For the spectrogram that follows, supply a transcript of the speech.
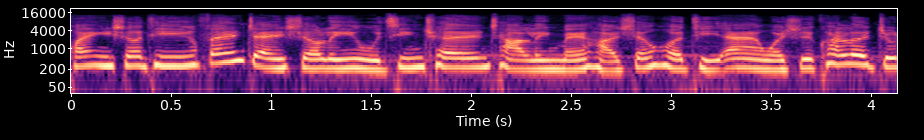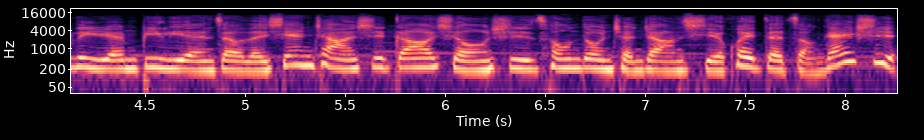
欢迎收听《翻转首领舞青春，潮领美好生活提案》，我是快乐主理人碧莲，在我的现场是高雄市冲动成长协会的总干事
